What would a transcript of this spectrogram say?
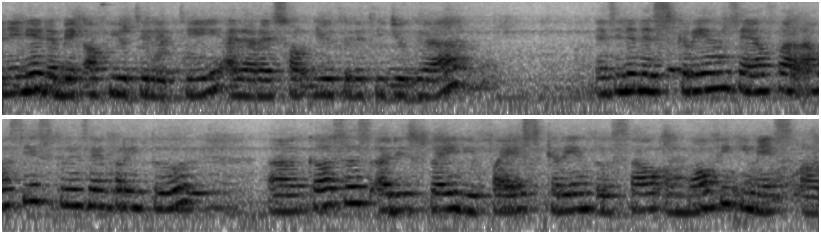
dan ini ada backup utility ada result utility juga. Dan sini ada screen saver. Apa sih screen saver itu? Uh, causes a display device screen to show a moving image or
